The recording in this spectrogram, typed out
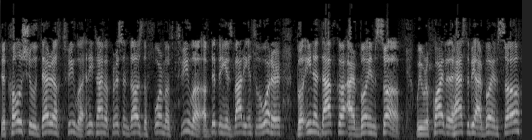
the kolshu derech tvila. Anytime a person does the form of tvila, of dipping his body into the water, bo'ina dafka arboim sa. We require that there has to be arboim sa,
